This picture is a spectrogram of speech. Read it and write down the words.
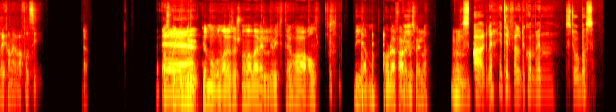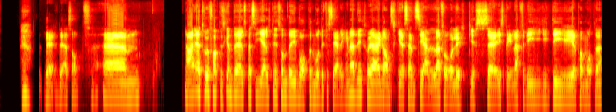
Det kan jeg i hvert fall si. Ja. Altså ikke uh, bruke noen av ressursene, da. Det er veldig viktig å ha alt igjen når du er ferdig med spillet. Mm. Spare det i tilfelle det kommer en stor boss. Ja. Det, det er sant. Um, nei, jeg tror faktisk en del, spesielt i sånn, de våpenmodifiseringene, de tror jeg er ganske essensielle for å lykkes eh, i spillet. For de, de gir på en måte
